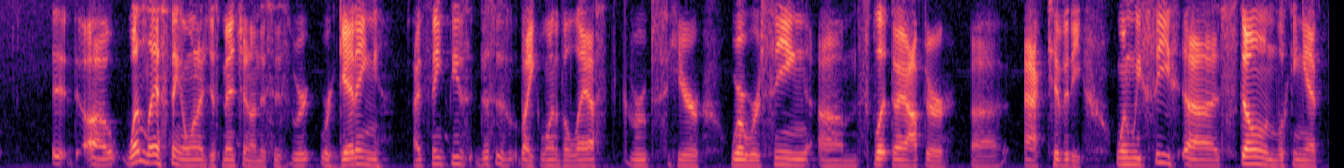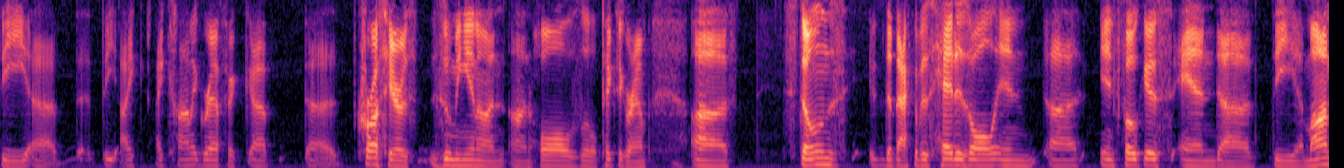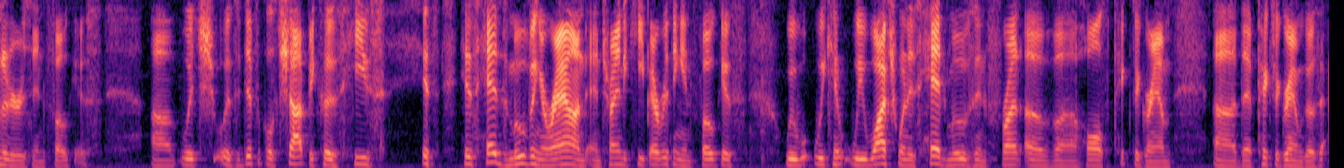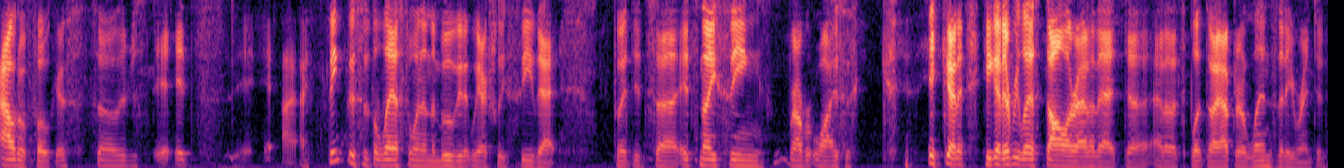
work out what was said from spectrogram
it, uh, one last thing I want to just mention on this is we're we're getting. I think these this is like one of the last groups here where we're seeing um, split diopter uh, activity. When we see uh, Stone looking at the uh, the iconographic uh, uh, crosshairs zooming in on on Hall's little pictogram, Stone's the back of his head is all in in focus and the monitors in focus uh, which was a difficult shot because he's his, his head's moving around and trying to keep everything in focus. We we can we watch when his head moves in front of uh, Hall's pictogram. Uh, the pictogram goes out of focus. So just it, it's I think this is the last one in the movie that we actually see that. But it's uh, it's nice seeing Robert Wise. he got he got every last dollar out of that uh, out of that split diopter lens that he rented.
